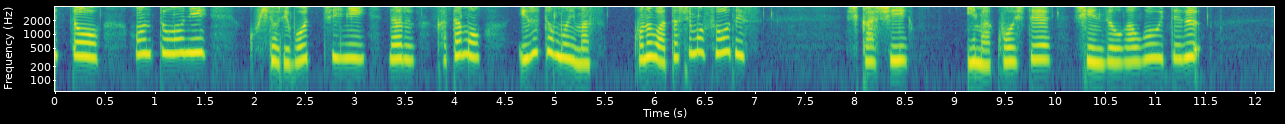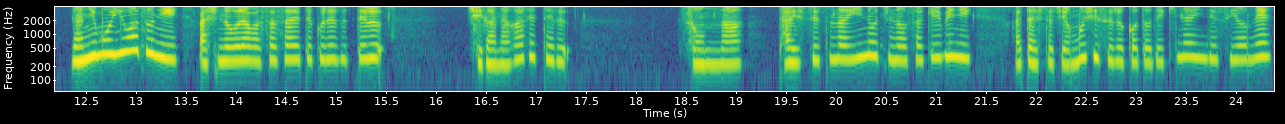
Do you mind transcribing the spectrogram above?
いと、本当に一人ぼっちになる方もいると思います。この私もそうです。しかし、今こうして心臓が動いてる。何も言わずに足の裏は支えてくれてる。血が流れてる。そんな大切な命の叫びに私たちは無視することできないんですよね。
